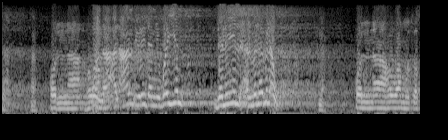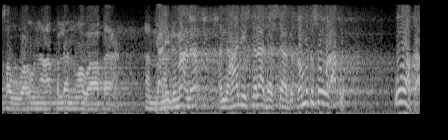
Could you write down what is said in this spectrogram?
نعم. قلنا هو قلنا الآن يريد أن يبين دليل المذهب الأول. نعم. قلنا هو متصور عقلا وواقع أما يعني بمعنى أن هذه الثلاثة السابقة متصور عقلا. وواقع.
